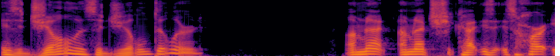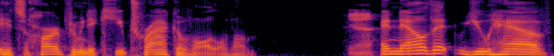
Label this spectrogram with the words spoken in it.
is it Jill? Is it Jill Dillard? I'm not. I'm not sure. It's it's hard. It's hard for me to keep track of all of them. Yeah. And now that you have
